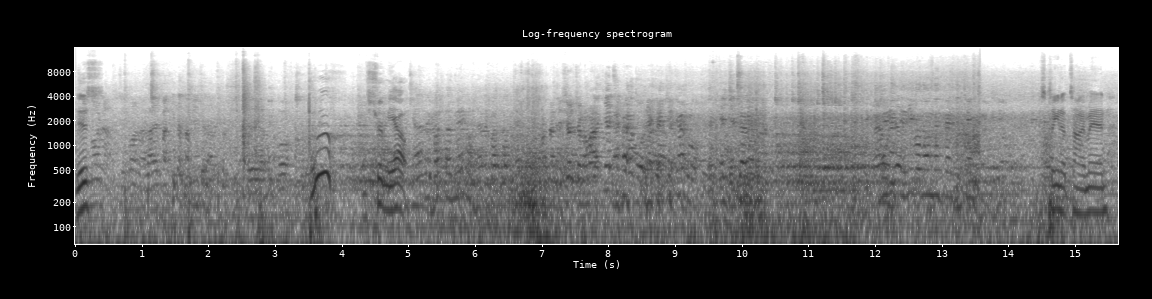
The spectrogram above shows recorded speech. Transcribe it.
This. Woo! This tripped me out. It's cleanup time, man.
